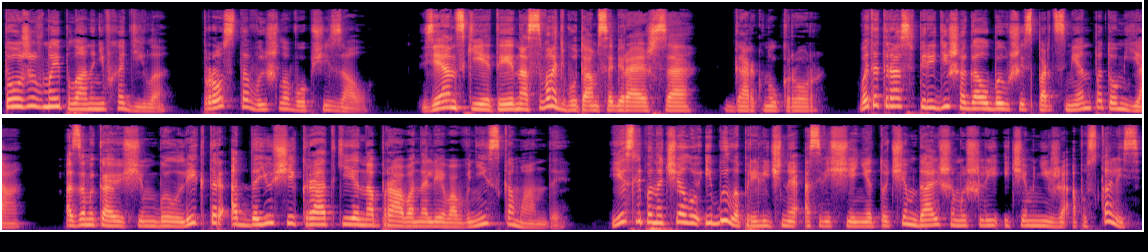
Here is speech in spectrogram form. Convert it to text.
тоже в мои планы не входило. Просто вышла в общий зал. «Зенский, ты на свадьбу там собираешься?» – гаркнул Крор. В этот раз впереди шагал бывший спортсмен, потом я. А замыкающим был ликтор, отдающий краткие направо-налево вниз команды. Если поначалу и было приличное освещение, то чем дальше мы шли и чем ниже опускались,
